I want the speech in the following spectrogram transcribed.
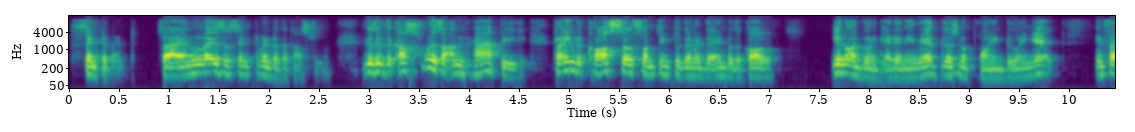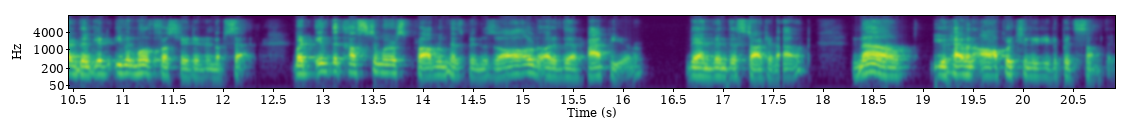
sentiment. So I analyze the sentiment of the customer. Because if the customer is unhappy, trying to cross sell something to them at the end of the call, you're not going to get anywhere. There's no point doing it. In fact, they'll get even more frustrated and upset. But if the customer's problem has been resolved or if they're happier than when they started out, now you have an opportunity to pitch something.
